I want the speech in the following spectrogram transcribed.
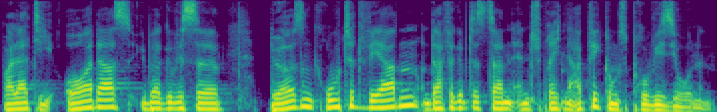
weil halt die Orders über gewisse Börsen geroutet werden und dafür gibt es dann entsprechende Abwicklungsprovisionen.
